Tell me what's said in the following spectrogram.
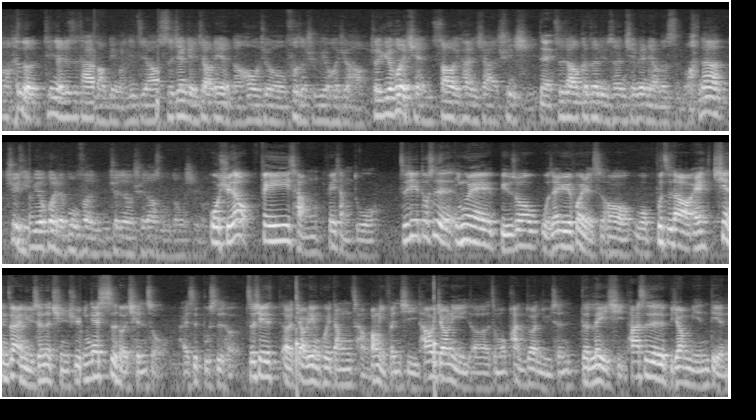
哦，这个听起来就是他方便嘛，你只要时间给教练，然后就负责去约会就好。就约会前稍微看一下讯息，对，知道跟这女生前面聊了什么。那具体约会的部分，你觉得有学到什么东西吗？我学到非常非常多。这些都是因为，比如说我在约会的时候，我不知道，哎，现在女生的情绪应该适合牵手还是不适合？这些呃教练会当场帮你分析，他会教你呃怎么判断女生的类型，她是比较腼腆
